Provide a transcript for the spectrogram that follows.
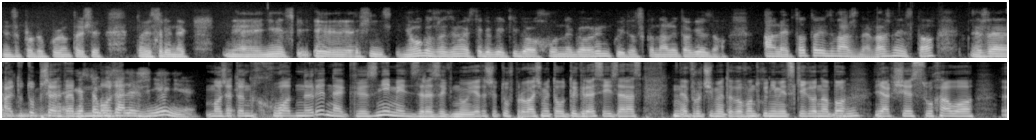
Niemcy produkują, to, się, to jest rynek niemiecki, chiński. Nie mogą zrezygnować z tego wielkiego, chłonnego rynku i doskonale to wiedzą. Ale to, to jest ważne. Ważne jest to, że Ale to tu przerwę. jest to może, uzależnienie. Może ten chłodny rynek z Niemiec zrezygnuje. Też tu wprowadzimy tą dygresję i zaraz wrócimy do tego wątku niemieckiego, no bo hmm. jak się słuchało e,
